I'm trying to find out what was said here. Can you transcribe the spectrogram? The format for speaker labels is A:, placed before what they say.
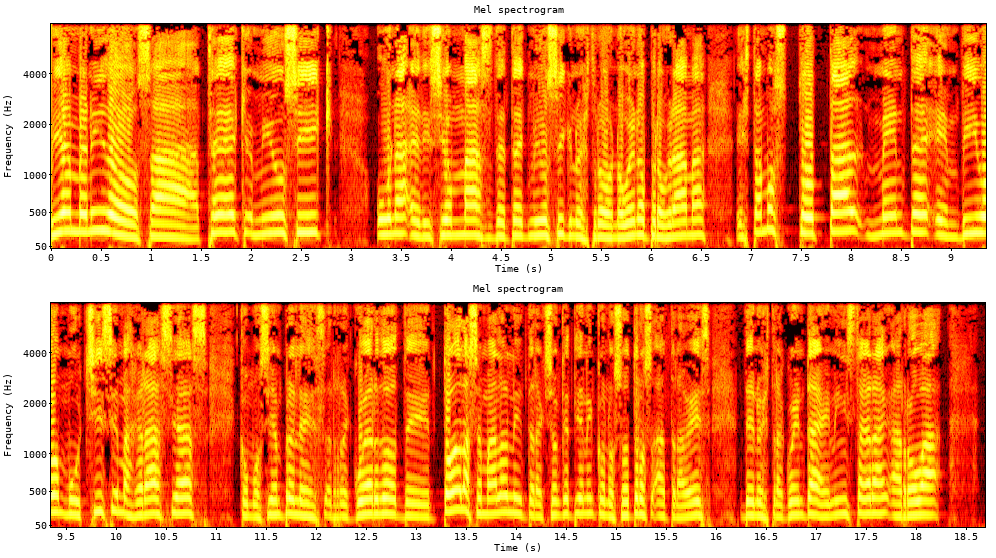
A: Bienvenidos a Tech Music, una edición más de Tech Music, nuestro noveno programa. Estamos totalmente en vivo. Muchísimas gracias, como siempre les recuerdo, de toda la semana la interacción que tienen con nosotros a través de nuestra cuenta en Instagram, arroba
